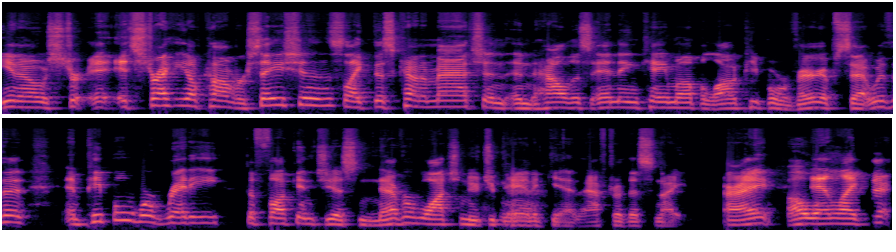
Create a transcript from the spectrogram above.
you know, it's striking up conversations like this kind of match and, and how this ending came up. A lot of people were very upset with it, and people were ready to fucking just never watch New Japan yeah. again after this night. All right. Oh. And like there,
